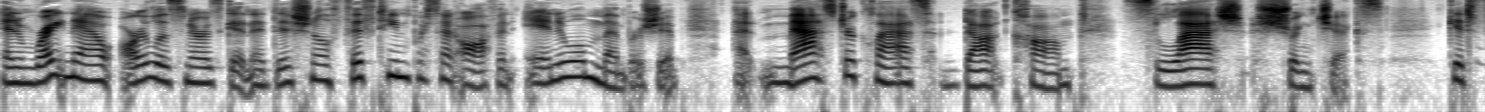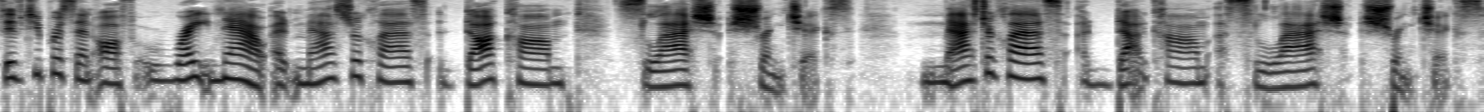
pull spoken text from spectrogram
And right now, our listeners get an additional 15% off an annual membership at masterclass.com slash shrinkchicks. Get 50% off right now at masterclass.com slash shrinkchicks. masterclass.com slash shrinkchicks.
